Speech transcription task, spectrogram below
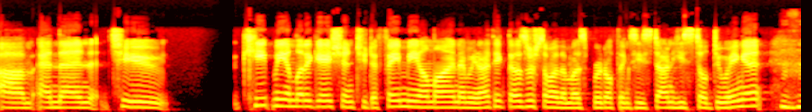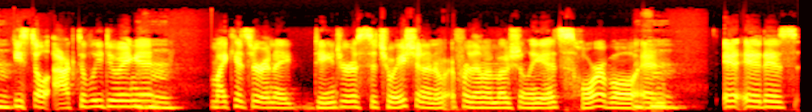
um, and then to keep me in litigation to defame me online. I mean, I think those are some of the most brutal things he's done. He's still doing it. Mm-hmm. He's still actively doing it. Mm-hmm my kids are in a dangerous situation and for them emotionally it's horrible mm-hmm. and it, it is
